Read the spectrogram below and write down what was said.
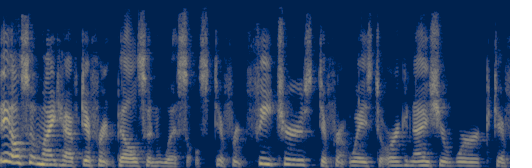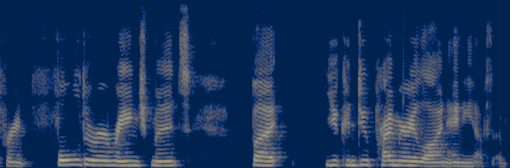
They also might have different bells and whistles, different features, different ways to organize your work, different folder arrangements, but you can do primary law in any of them.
